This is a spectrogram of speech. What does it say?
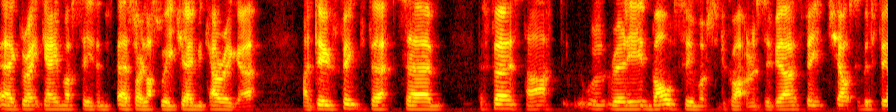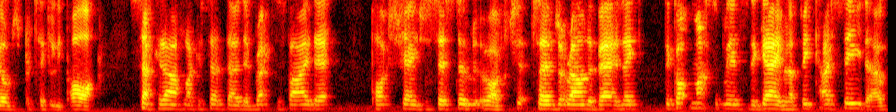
uh, great game last season, uh, sorry, last week, Jamie Carragher, I do think that. Um, the first half wasn't really involved too much, to be quite honest with you. I think Chelsea midfield was particularly poor. Second half, like I said, though, they rectified it. Poch changed the system, or turned it around a bit, and they, they got massively into the game. And I think Caicedo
